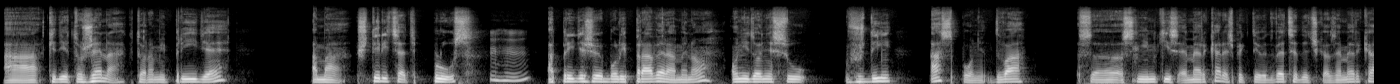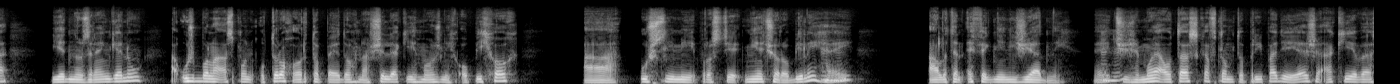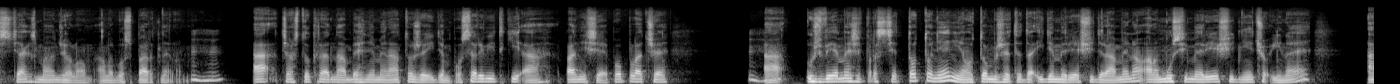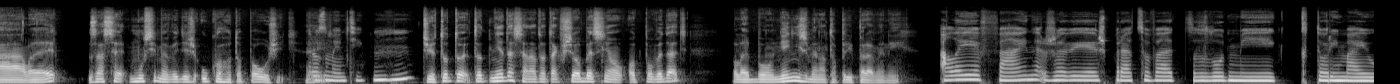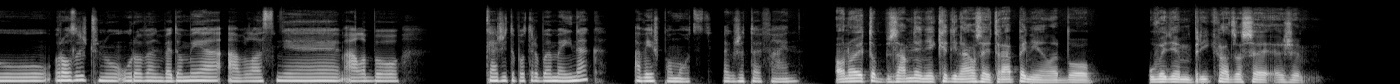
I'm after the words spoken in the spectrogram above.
a keď je to žena, ktorá mi príde a má 40 plus mm-hmm. a príde, že boli práve rameno, oni donesú vždy aspoň dva snímky z MRK, respektíve dve CD z MRK, jedno z rengenu a už bola aspoň u troch ortopédoch na všelijakých možných opichoch a už s nimi proste niečo robili, mm-hmm. hej, ale ten efekt není žiadny. Hej? Mm-hmm. Čiže moja otázka v tomto prípade je, že aký je váš vzťah s manželom alebo s partnerom. Mm-hmm. A častokrát nabehneme na to, že idem po servítky a pani si aj poplače mm-hmm. a už vieme, že proste toto není o tom, že teda ideme riešiť rameno, ale musíme riešiť niečo iné, ale zase musíme vedieť, že u koho to použiť. Hej? Rozumiem ti. Mm-hmm. Čiže toto, to, nedá sa na to tak všeobecne odpovedať, lebo není sme na to pripravení. Ale je fajn, že vieš pracovať s ľuďmi, ktorí majú rozličnú úroveň vedomia a vlastne, alebo každý to potrebujeme inak a vieš pomôcť. Takže to je fajn. Ono je to za mňa niekedy naozaj trápenie, lebo uvediem príklad zase, že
